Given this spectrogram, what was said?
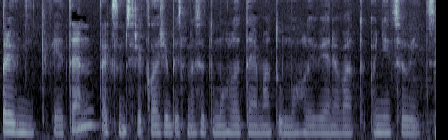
první květen, tak jsem si řekla, že bychom se tomuhle tématu mohli věnovat o něco víc.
